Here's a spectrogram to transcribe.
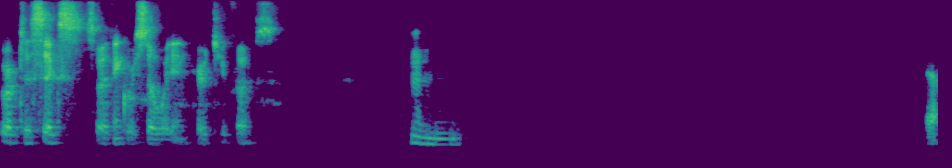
We're up to six, so I think we're still waiting for two folks. Mhm. Yeah.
